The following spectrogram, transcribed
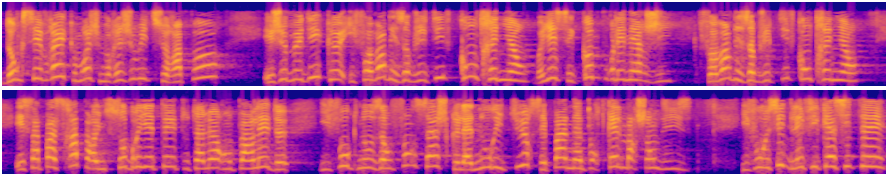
Donc c'est vrai que moi je me réjouis de ce rapport et je me dis qu'il faut avoir des objectifs contraignants. Vous voyez, c'est comme pour l'énergie. Il faut avoir des objectifs contraignants. Et ça passera par une sobriété. Tout à l'heure, on parlait de il faut que nos enfants sachent que la nourriture, ce n'est pas n'importe quelle marchandise. Il faut aussi de l'efficacité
